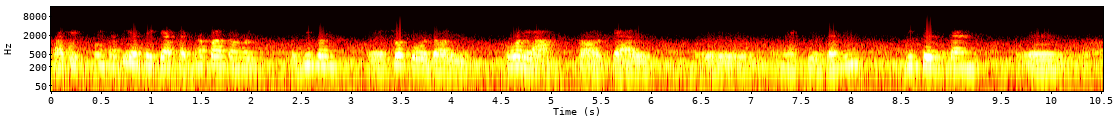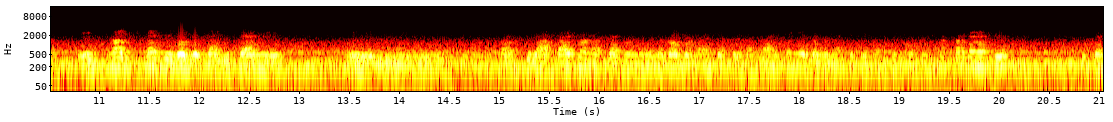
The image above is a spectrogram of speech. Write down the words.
Tehát itt én csak érzékeltetni akartam, hogy, hogy bizony sokoldalú korláttal kell megküzdenünk, miközben egy nagy mezőgazdasági termés a kilátásban, azt lehet mondani, hogy a gabona esetében lájtani, a gabona esetében szűkösen vehető, hiszen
